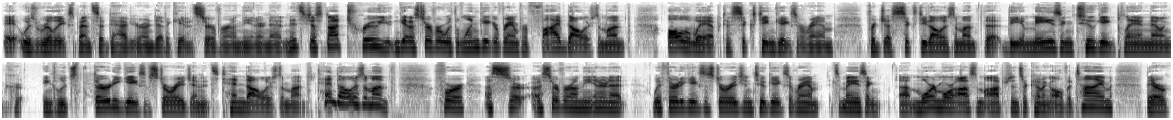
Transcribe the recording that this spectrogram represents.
it was really expensive to have your own dedicated server on the internet, and it's just not true. You can get a server with one gig of RAM for five dollars a month, all the way up to 16 gigs of RAM for just sixty dollars a month. The the amazing two gig plan now inc- includes 30 gigs of storage, and it's ten dollars a month. Ten dollars a month for a, ser- a server on the internet with 30 gigs of storage and 2 gigs of RAM. It's amazing. Uh, more and more awesome options are coming all the time. They're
